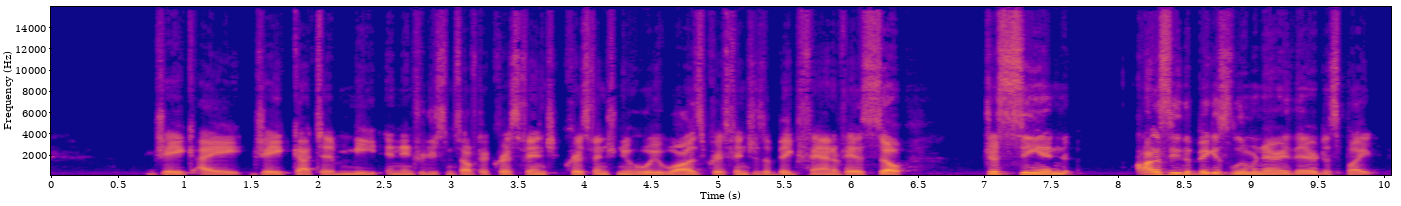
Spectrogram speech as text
Jake, I Jake got to meet and introduce himself to Chris Finch. Chris Finch knew who he was. Chris Finch is a big fan of his. So, just seeing, honestly, the biggest luminary there, despite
